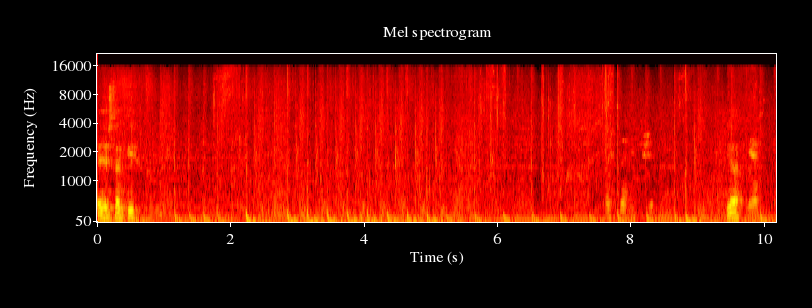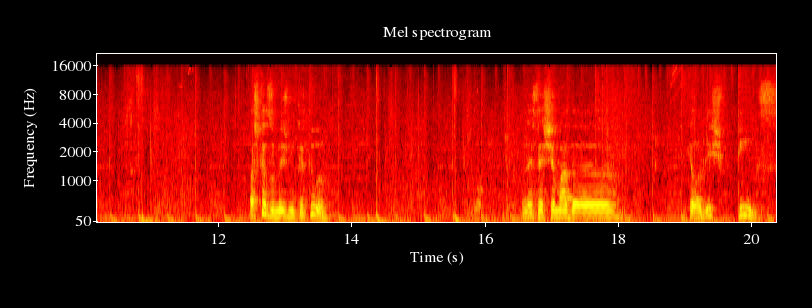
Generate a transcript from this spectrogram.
É esta aqui? Yeah. Yeah. Acho que és o mesmo que a tua. Mas esta é chamada. O que ela diz? Pings.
